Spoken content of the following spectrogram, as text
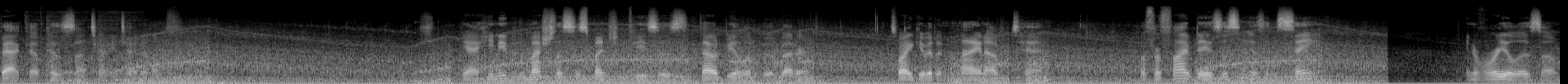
back up because it's not turning tight enough. Yeah, he needed to mesh the suspension pieces. That would be a little bit better. That's why I give it a 9 out of 10. But for 5 days, this thing is insane. In realism.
